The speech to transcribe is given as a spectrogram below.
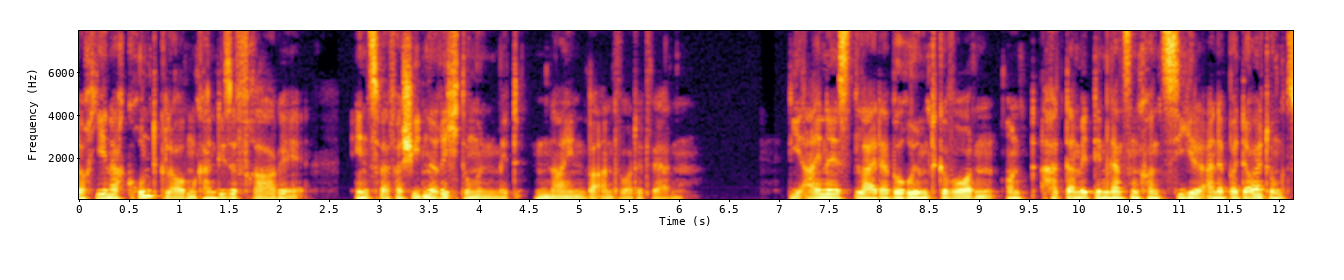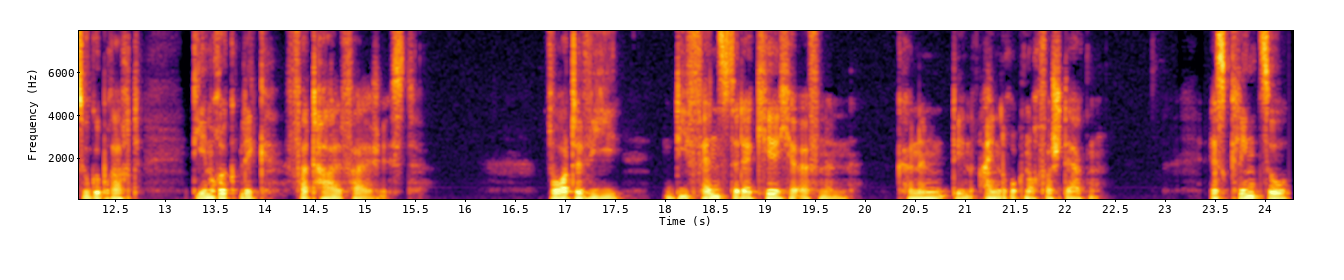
Doch je nach Grundglauben kann diese Frage in zwei verschiedene Richtungen mit Nein beantwortet werden. Die eine ist leider berühmt geworden und hat damit dem ganzen Konzil eine Bedeutung zugebracht, die im Rückblick fatal falsch ist. Worte wie die Fenster der Kirche öffnen können den Eindruck noch verstärken. Es klingt so,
